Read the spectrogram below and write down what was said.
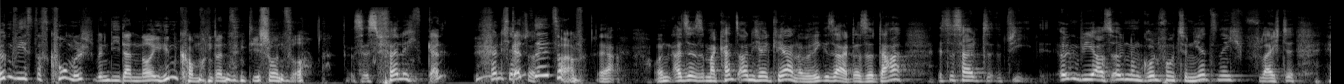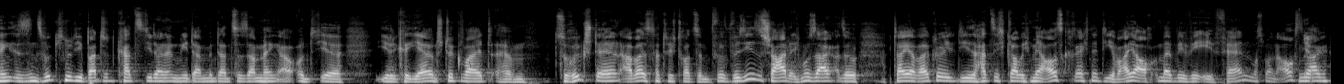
irgendwie ist das komisch, wenn die dann neu hinkommen und dann sind die schon so. Es ist völlig, ganz, völlig ganz seltsam. Ja. Und also man kann es auch nicht erklären, aber wie gesagt, also da ist es halt irgendwie aus irgendeinem Grund funktioniert es nicht. Vielleicht sind es wirklich nur die Budget Cuts, die dann irgendwie damit dann zusammenhängen und ihr ihre Karriere ein Stück weit ähm, zurückstellen, aber es ist natürlich trotzdem, für, für sie ist es schade. Ich muss sagen, also Taya Valkyrie, die hat sich, glaube ich, mehr ausgerechnet. Die war ja auch immer WWE-Fan, muss man auch sagen.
